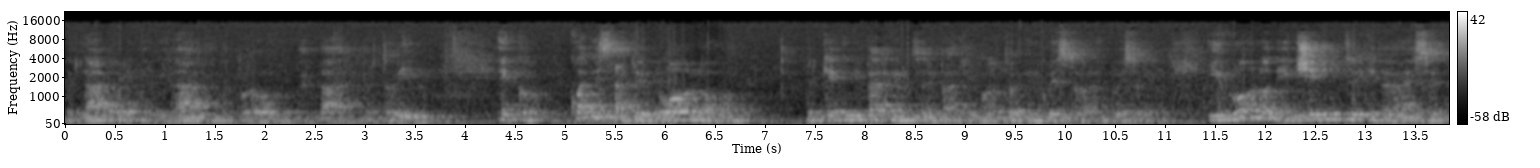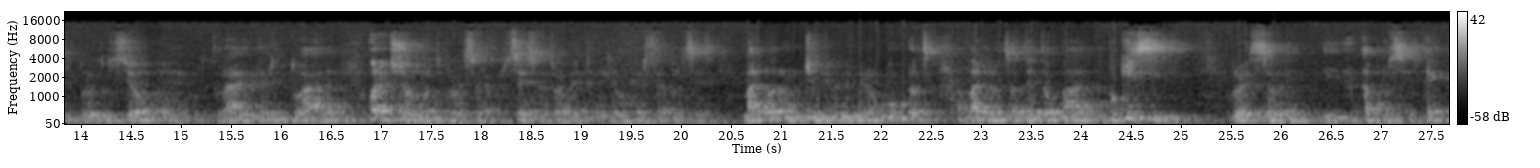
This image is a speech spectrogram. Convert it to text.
per Napoli, per Milano, per Bologna, per Bari, per Torino. Ecco, qual è stato il ruolo, perché mi pare che non se ne parli molto in questo, in questo libro, il ruolo dei centri che dovevano essere di produzione culturale intellettuale, ora ci sono molti professori abruzzesi naturalmente nelle università abruzzesi, ma allora non ce n'era nemmeno uno, a fare, non so, detto ma pochissimi professori di abruzzesi. Ecco,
